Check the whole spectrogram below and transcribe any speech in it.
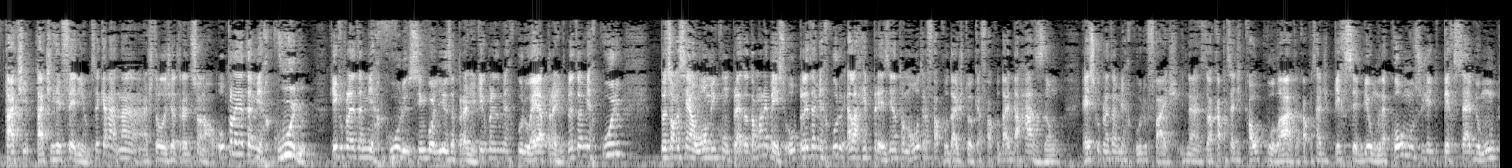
está te, tá te referindo. Isso aqui é na, na, astrologia tradicional. O planeta Mercúrio, o que, que o planeta Mercúrio simboliza para a gente? O que, que o planeta Mercúrio é para a gente? O planeta Mercúrio pessoal assim, é o homem completo, tal, mas não é bem isso. O planeta Mercúrio, ela representa uma outra faculdade tua, que é a faculdade da razão. É isso que o planeta Mercúrio faz, né? A capacidade de calcular, a capacidade de perceber o mundo, é como o sujeito percebe o mundo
